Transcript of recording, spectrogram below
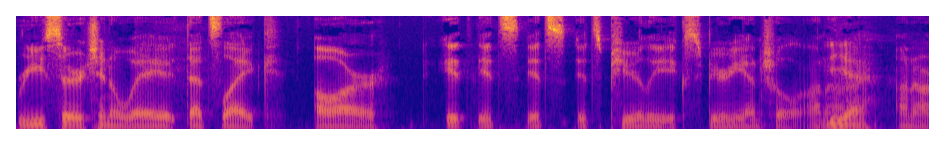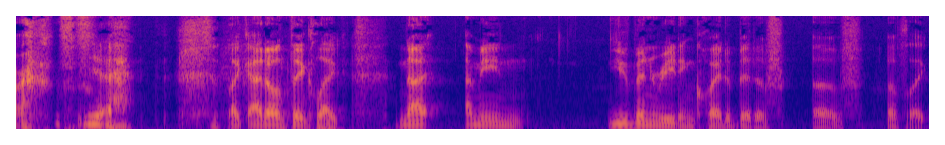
research in a way that's like our. It, it's it's it's purely experiential on our Yeah. on our Yeah. like I don't think like not I mean you've been reading quite a bit of of of like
